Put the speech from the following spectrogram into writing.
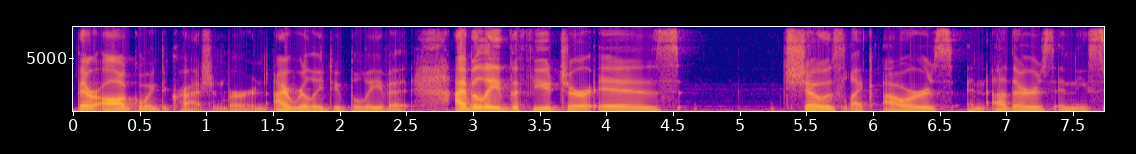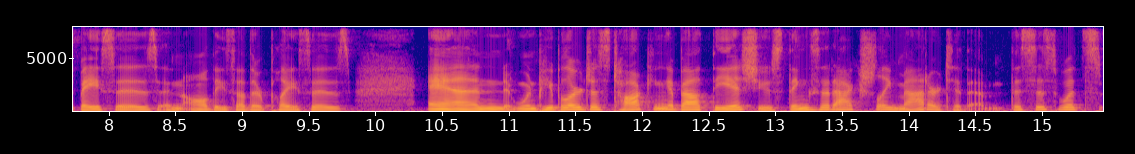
they're all going to crash and burn. I really do believe it. I believe the future is shows like ours and others in these spaces and all these other places. And when people are just talking about the issues, things that actually matter to them. This is what's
